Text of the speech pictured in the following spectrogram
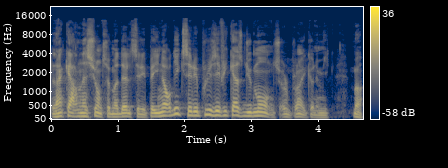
L'incarnation de ce modèle, c'est les pays nordiques, c'est les plus efficaces du monde sur le plan économique. Bon.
